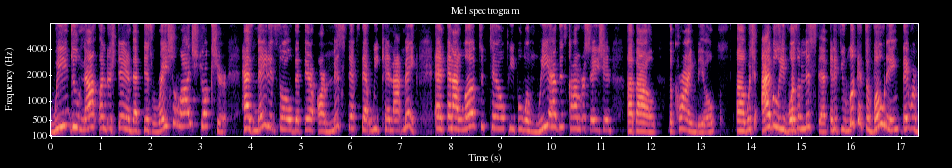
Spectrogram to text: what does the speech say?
We do not understand that this racialized structure has made it so that there are missteps that we cannot make. And and I love to tell people when we have this conversation about the crime bill, uh, which I believe was a misstep. And if you look at the voting, they were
